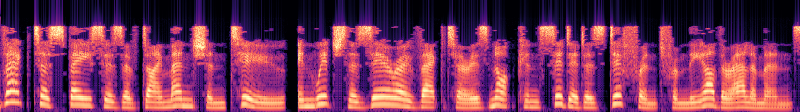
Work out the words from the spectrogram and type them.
Vector spaces of dimension 2, in which the zero vector is not considered as different from the other elements.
